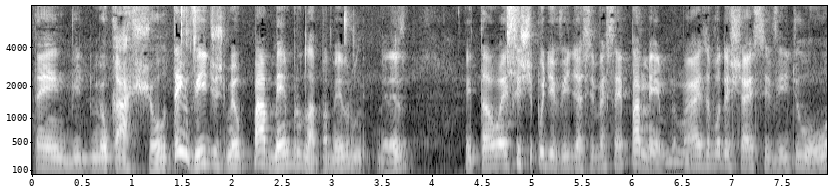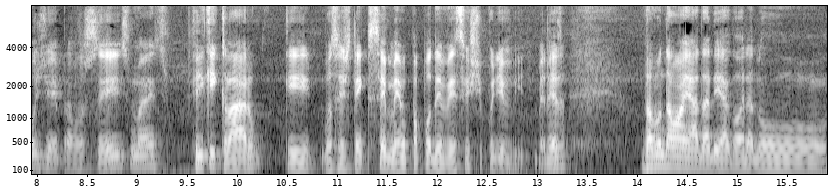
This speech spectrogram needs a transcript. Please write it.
Tem vídeo do meu cachorro, tem vídeos meu para membro lá, para membro mesmo, beleza? Então esse tipo de vídeo assim vai sair para membro, mas eu vou deixar esse vídeo hoje aí para vocês, mas fique claro que vocês têm que ser membro para poder ver esse tipo de vídeo, beleza? Vamos dar uma olhada ali agora no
